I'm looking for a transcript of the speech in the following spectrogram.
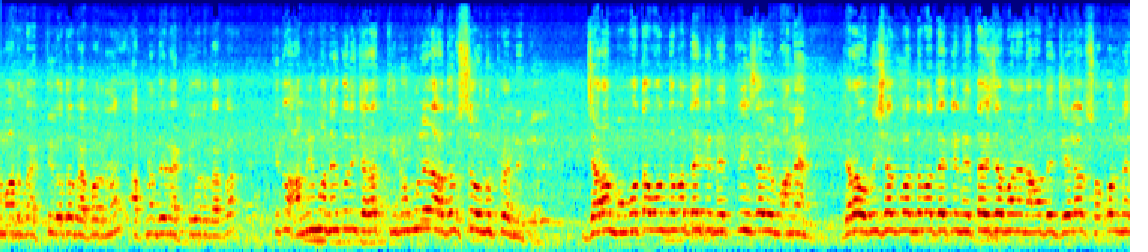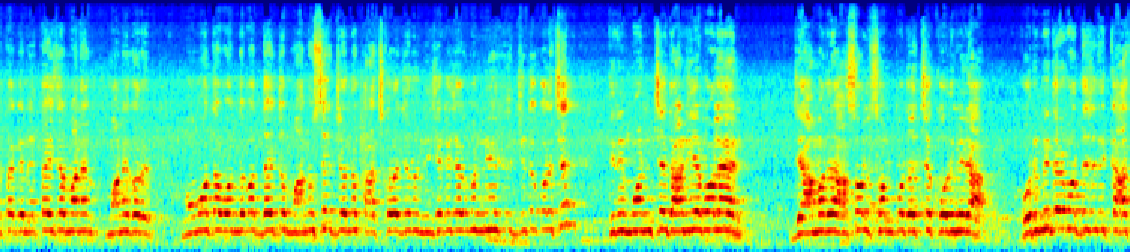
আমার ব্যক্তিগত ব্যাপার নয় আপনাদের ব্যক্তিগত ব্যাপার। কিন্তু আমি মনে করি যারা তৃণমূলের আদর্শে অনুপ্রাণিত যারা মমতা বন্দ্যোপাধ্যায়কে নেত্রী হিসাবে মানেন যারা অভিষেক বন্দ্যোপাধ্যায়কে নেতা হিসেবে মানেন আমাদের জেলার সকল নেতাকে নেতা হিসেবে মানে মনে করেন মমতা বন্দ্যোপাধ্যায় তো মানুষের জন্য কাজ করার জন্য নিজেকে যেমন নিয়োজিত করেছেন তিনি মঞ্চে দাঁড়িয়ে বলেন যে আমাদের আসল সম্পদ হচ্ছে কর্মীরা। কর্মীদের মধ্যে যদি কাজ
